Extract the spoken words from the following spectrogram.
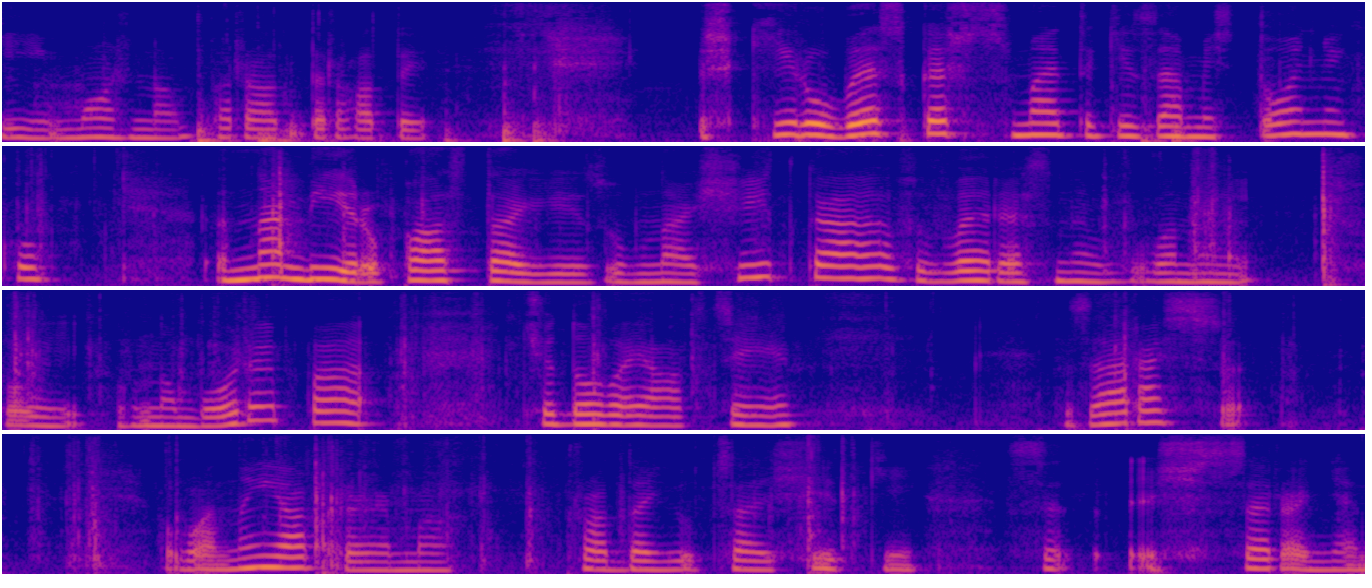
її можна протирати шкіру без косметики замість тоніку. Набір паста і зубна щітка. В вересні вони йшли в набори по чудовій акції. Зараз вони окремо продаються щітки середня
